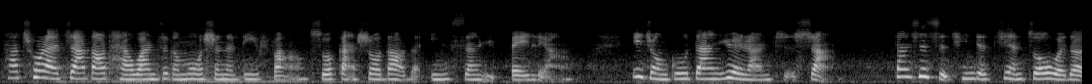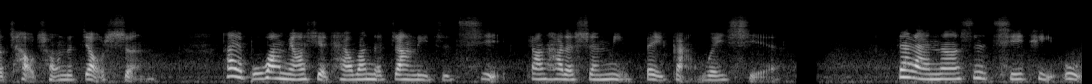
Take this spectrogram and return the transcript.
他初来乍到台湾这个陌生的地方，所感受到的阴森与悲凉。一种孤单跃然纸上，但是只听得见周围的草丛的叫声。他也不忘描写台湾的瘴疠之气，让他的生命倍感威胁。再来呢是齐体物，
